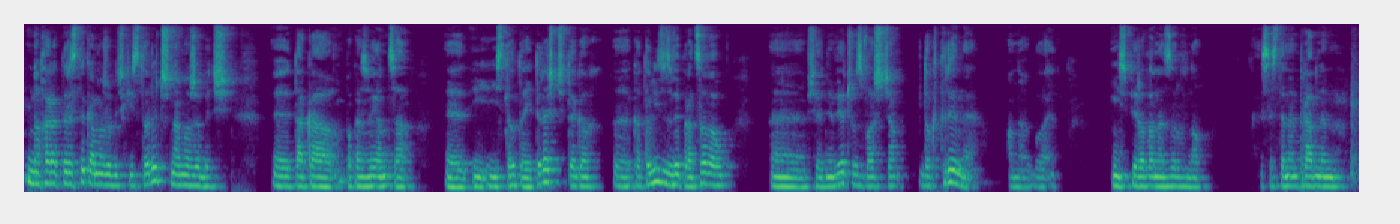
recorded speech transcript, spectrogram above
No, charakterystyka może być historyczna, może być e, taka pokazująca istotę i treść tego. Katolicyzm wypracował w średniowieczu zwłaszcza doktrynę. Ona była inspirowana zarówno systemem prawnym e,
